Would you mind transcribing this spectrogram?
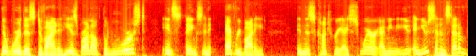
that we're this divided. He has brought out the worst instincts in everybody in this country. I swear. I mean, you and you said instead of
